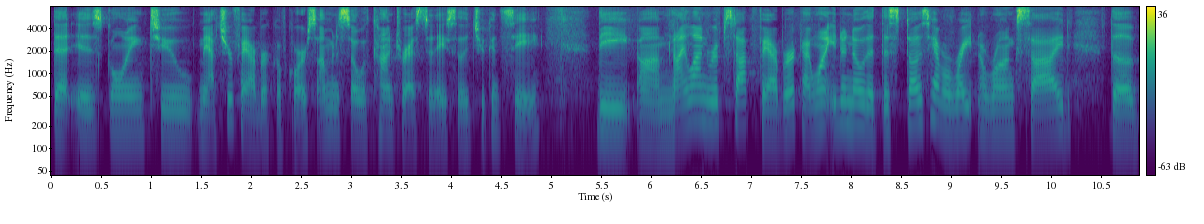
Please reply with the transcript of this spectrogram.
that is going to match your fabric, of course. I'm going to sew with contrast today so that you can see. The um, nylon ripstop fabric, I want you to know that this does have a right and a wrong side. The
